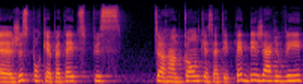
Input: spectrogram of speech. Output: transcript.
euh, juste pour que peut-être tu puisses te rendre compte que ça t'est peut-être déjà arrivé.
